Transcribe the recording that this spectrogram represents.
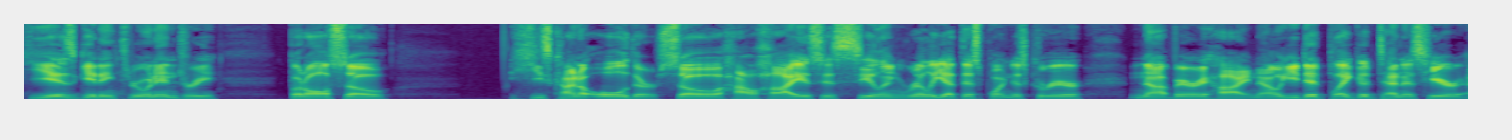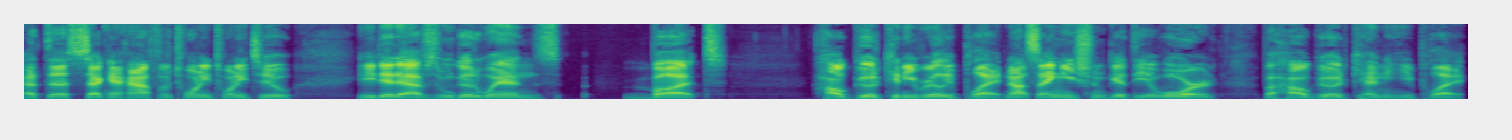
he is getting through an injury, but also he's kind of older. So, how high is his ceiling really at this point in his career? not very high. Now, he did play good tennis here at the second half of 2022. He did have some good wins, but how good can he really play? Not saying he shouldn't get the award, but how good can he play?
